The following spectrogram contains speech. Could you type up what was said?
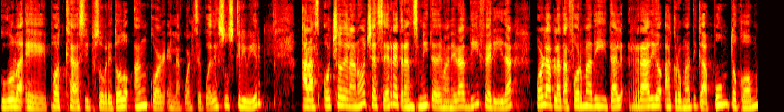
Google eh, Podcast y sobre todo Anchor, en la cual se puede suscribir a las 8 de la noche se retransmite de manera diferida por la plataforma digital radioacromática.com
